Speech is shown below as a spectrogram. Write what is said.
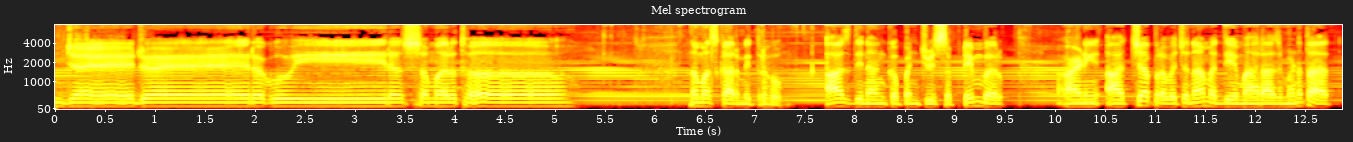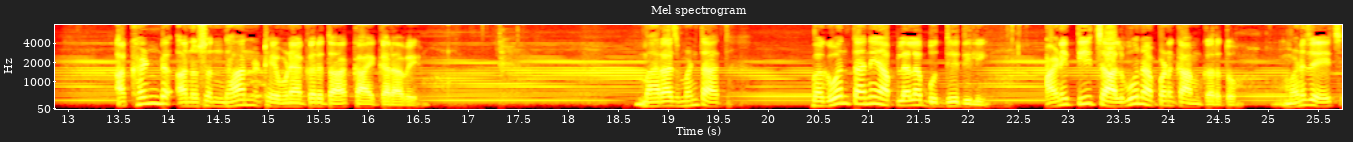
जय जय रघुवीर समर्थ। नमस्कार मित्र हो आज दिनांक पंचवीस सप्टेंबर आणि आजच्या प्रवचनामध्ये महाराज म्हणतात अखंड अनुसंधान ठेवण्याकरता काय करावे? महाराज म्हणतात भगवंताने आपल्याला बुद्धी दिली आणि ती चालवून आपण काम करतो. म्हणजेच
